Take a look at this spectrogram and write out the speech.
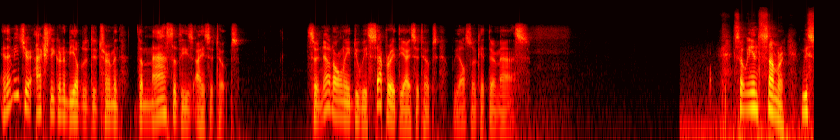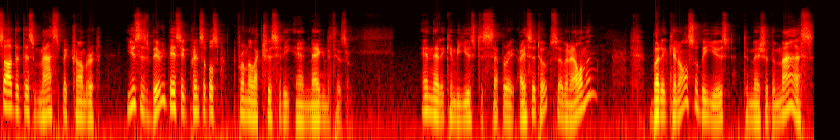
and that means you're actually going to be able to determine the mass of these isotopes. So not only do we separate the isotopes, we also get their mass. So in summary, we saw that this mass spectrometer uses very basic principles from electricity and magnetism, and that it can be used to separate isotopes of an element, but it can also be used to measure the mass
